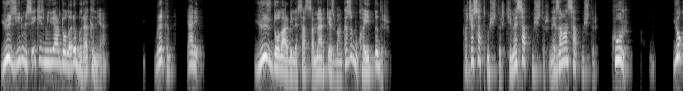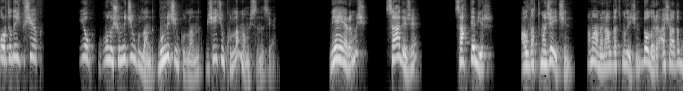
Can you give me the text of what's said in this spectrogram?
128 milyar doları bırakın ya. Bırakın. Yani 100 dolar bile satsa Merkez Bankası bu kayıtlıdır. Kaça satmıştır? Kime satmıştır? Ne zaman satmıştır? Kur. Yok ortada hiçbir şey yok. Yok bunu şunun için kullandık. Bunun için kullandık. Bir şey için kullanmamışsınız yani. Neye yaramış? Sadece sahte bir aldatmaca için, tamamen aldatmaca için doları aşağıda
